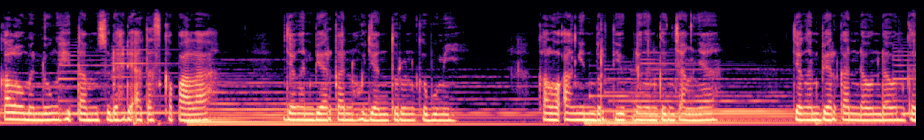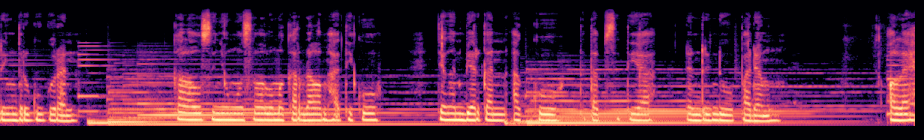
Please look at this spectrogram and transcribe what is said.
Kalau mendung hitam sudah di atas kepala, jangan biarkan hujan turun ke bumi. Kalau angin bertiup dengan kencangnya, Jangan biarkan daun-daun kering berguguran. Kalau senyummu selalu mekar dalam hatiku, jangan biarkan aku tetap setia dan rindu padamu. Oleh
